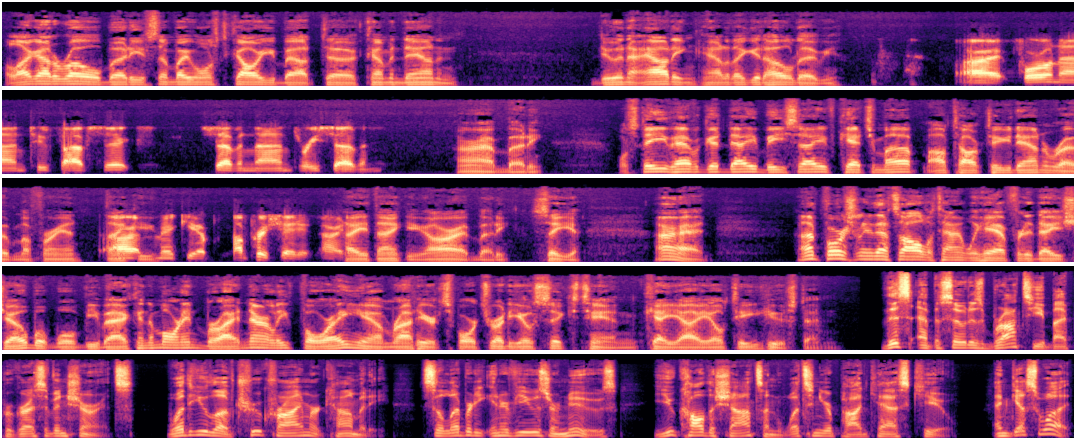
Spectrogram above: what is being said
Well, I got a roll, buddy. If somebody wants to call you about uh, coming down and doing an outing, how do they get a hold of you? All right, four zero nine two five six seven nine three seven. All right, buddy. Well, Steve, have a good day. Be safe. Catch 'em up. I'll talk to you down the road, my friend. Thank All right, you. Mickey. I I appreciate it. All right. Hey, thank you. All right, buddy. See you. All right. Unfortunately, that's all the time we have for today's show, but we'll be back in the morning bright and early, 4 a.m. right here at Sports Radio 610 KILT Houston. This episode is brought to you by Progressive Insurance. Whether you love true crime or comedy, celebrity interviews or news, you call the shots on what's in your podcast queue. And guess what?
